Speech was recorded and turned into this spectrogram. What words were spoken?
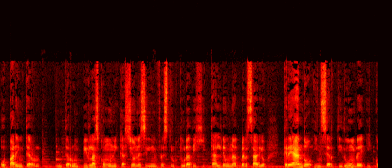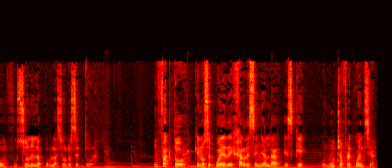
o para interrumpir las comunicaciones y la infraestructura digital de un adversario, creando incertidumbre y confusión en la población receptora. Un factor que no se puede dejar de señalar es que, con mucha frecuencia,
